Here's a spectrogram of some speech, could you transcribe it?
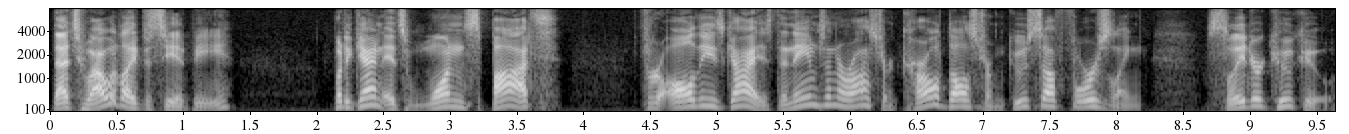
That's who I would like to see it be. But again, it's one spot for all these guys. The names on the roster Carl Dahlstrom, Gustav Forsling, Slater Koekkoek.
